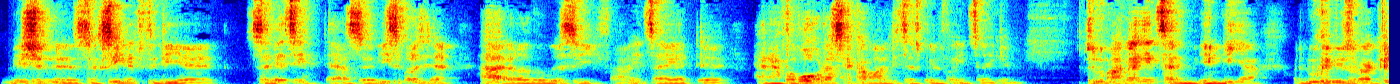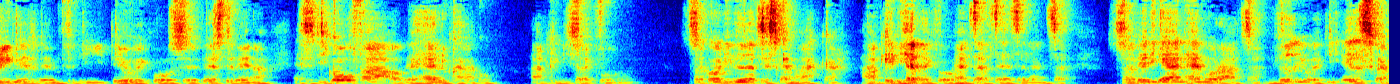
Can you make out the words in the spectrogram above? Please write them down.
Mission øh, succeeded, fordi øh, Zanetti, deres øh, vicepræsident, har allerede været ude at sige fra Inter, at øh, han har forrådt os, han kommer aldrig til at spille for Inter igen. Så nu mangler Inter en, en nier, og nu kan vi jo så godt grine lidt af dem, fordi det er jo ikke vores øh, bedste venner. Altså, de går fra at have Lukaku, ham kan de så ikke få nu. Så går de videre til Skamaka, ham kan de heller ikke få, han tager til Atalanta. Så vil de gerne have Morata. Vi ved jo, at de elsker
